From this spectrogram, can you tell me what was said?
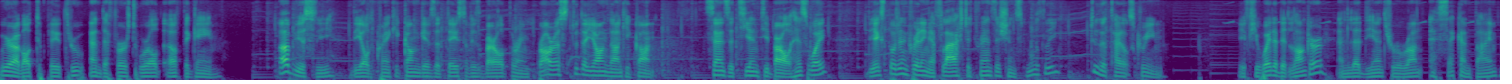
we are about to play through and the first world of the game. Obviously, the old Cranky Kong gives a taste of his barrel throwing prowess to the young Donkey Kong, sends a TNT barrel his way, the explosion creating a flash to transition smoothly to the title screen. If you wait a bit longer and let the intro run a second time,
